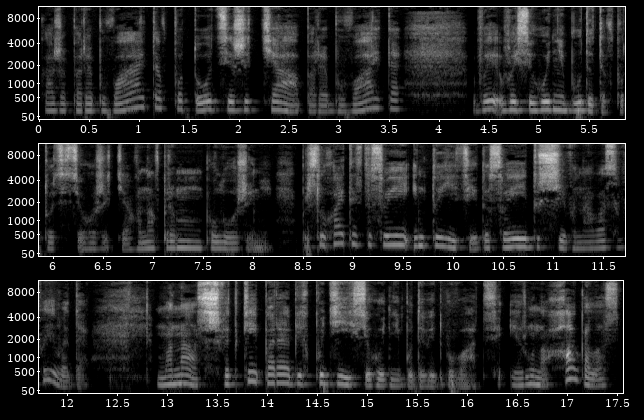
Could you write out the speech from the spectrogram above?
каже, перебувайте в потоці життя, перебувайте. Ви, ви сьогодні будете в потоці цього життя, вона в прямому положенні. Прислухайтесь до своєї інтуїції, до своєї душі, вона вас виведе. Манас, швидкий перебіг подій сьогодні буде відбуватися. І руна Хагалас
